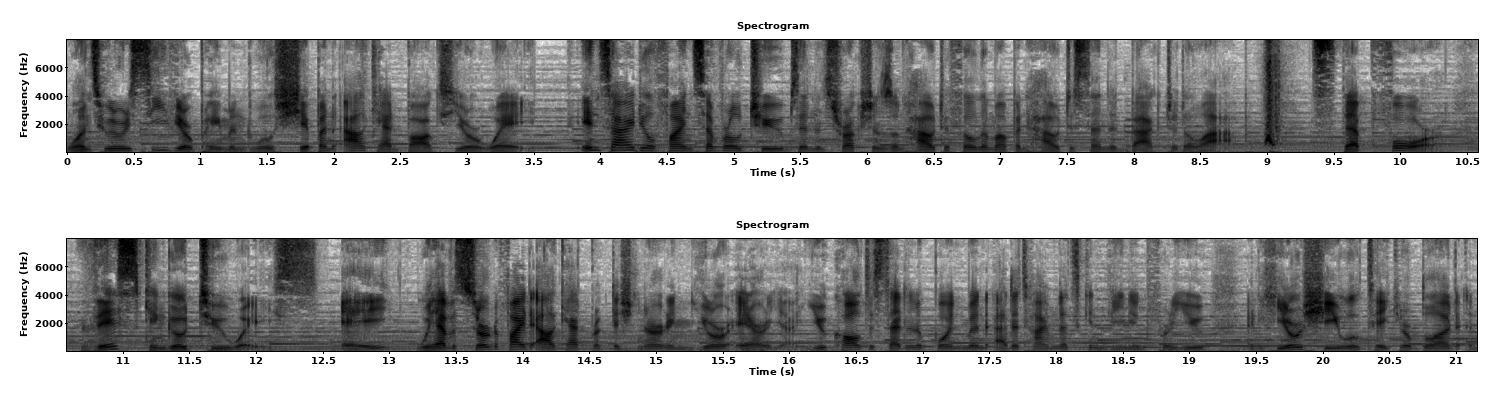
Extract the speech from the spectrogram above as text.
Once we receive your payment, we'll ship an ALCAT box your way. Inside, you'll find several tubes and instructions on how to fill them up and how to send it back to the lab. Step 4. This can go two ways. A. We have a certified ALCAT practitioner in your area. You call to set an appointment at a time that's convenient for you, and he or she will take your blood and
